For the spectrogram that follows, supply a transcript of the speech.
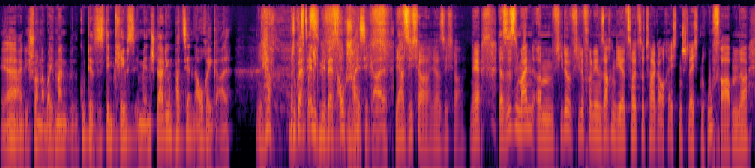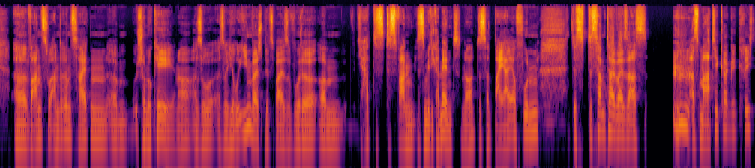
Ja, eigentlich schon. Aber ich meine, gut, das ist dem Krebs im Endstadium-Patienten auch egal. Ja. Du ganz ehrlich, mir wäre es auch scheißegal. Ja, sicher, ja, sicher. Naja, das ist, ich meine, ähm, viele, viele von den Sachen, die jetzt heutzutage auch echt einen schlechten Ruf haben, ne, äh, waren zu anderen Zeiten ähm, schon okay. Ne? Also, also Heroin beispielsweise wurde, ähm, ja, das, das war ein, das ist ein Medikament, ne? Das hat Bayer erfunden. Das, das haben teilweise als Asthmatiker gekriegt.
